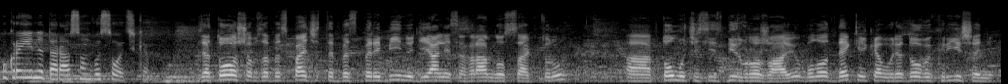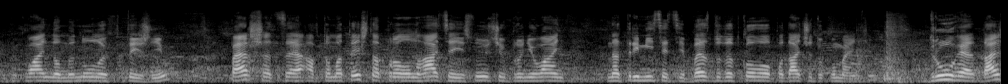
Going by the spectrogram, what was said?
України Тарасом Висоцьким. для того, щоб забезпечити безперебійну діяльність аграрного сектору, в тому числі збір врожаю, було декілька урядових рішень буквально минулих тижнів. Перше це автоматична пролонгація існуючих бронювань на три місяці без додаткового подачі документів. Друге, далі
